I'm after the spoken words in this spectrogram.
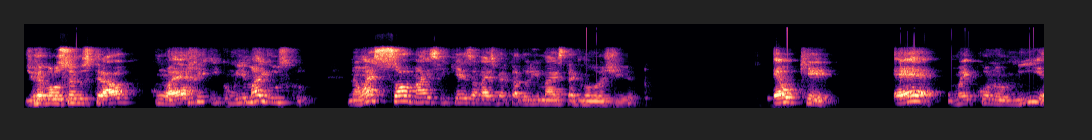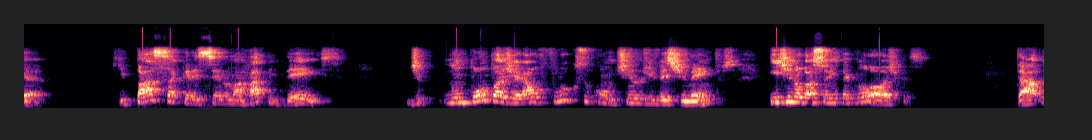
de Revolução Industrial com R e com I maiúsculo. Não é só mais riqueza, mais mercadoria e mais tecnologia. É o quê? É uma economia que passa a crescer numa rapidez, de, num ponto a gerar um fluxo contínuo de investimentos e de inovações tecnológicas. Tá?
